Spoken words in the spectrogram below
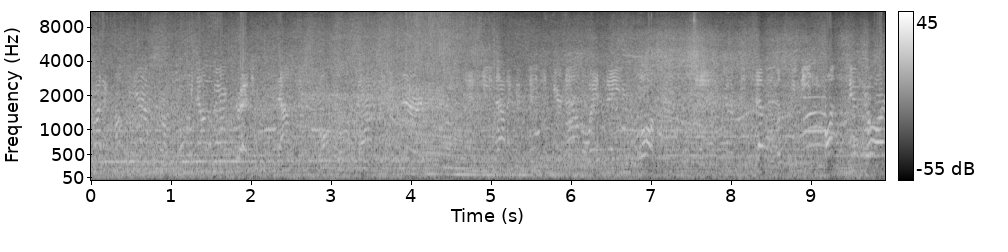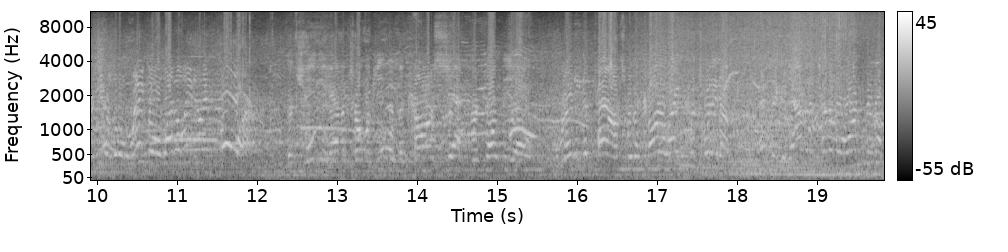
trying to come down from going down the backstretch. Down to almost back to third. And he's out of contention here now the way things between front two cars. A little wiggle by the leader in four. Having trouble keeping the car set. Procopio ready to pounce with a car length between them as they go down to turn number one for the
